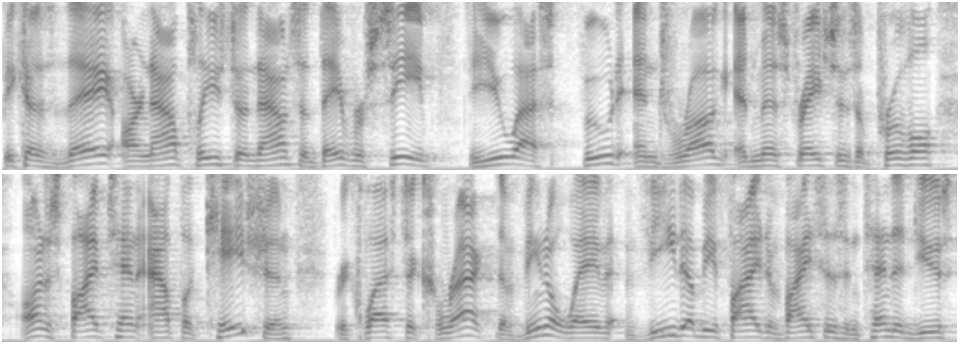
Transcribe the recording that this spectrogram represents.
because they are now pleased to announce that they've received the U.S. Food and Drug Administration's approval on its 510 application request to correct the VenoWave VW5 device's intended use,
